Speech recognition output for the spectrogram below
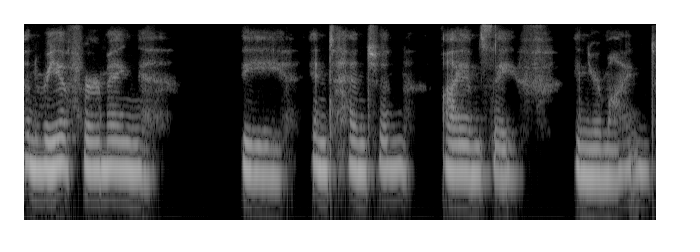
And reaffirming the intention I am safe in your mind.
